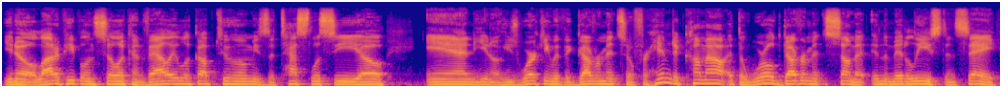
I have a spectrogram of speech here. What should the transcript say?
You know, a lot of people in Silicon Valley look up to him. He's the Tesla CEO, and you know he's working with the government. So for him to come out at the World Government Summit in the Middle East and say,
